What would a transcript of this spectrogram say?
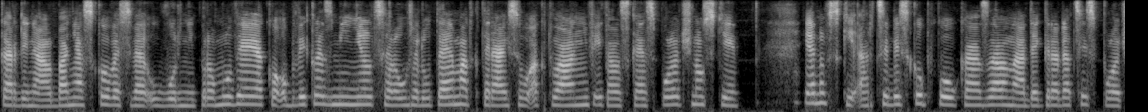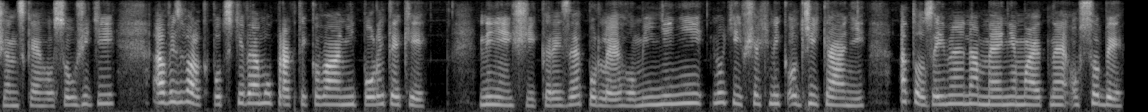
Kardinál Baňasko ve své úvodní promluvě jako obvykle zmínil celou řadu témat, která jsou aktuální v italské společnosti. Janovský arcibiskup poukázal na degradaci společenského soužití a vyzval k poctivému praktikování politiky. Nynější krize podle jeho mínění nutí všechny k odříkání, a to zejména méně majetné osoby.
